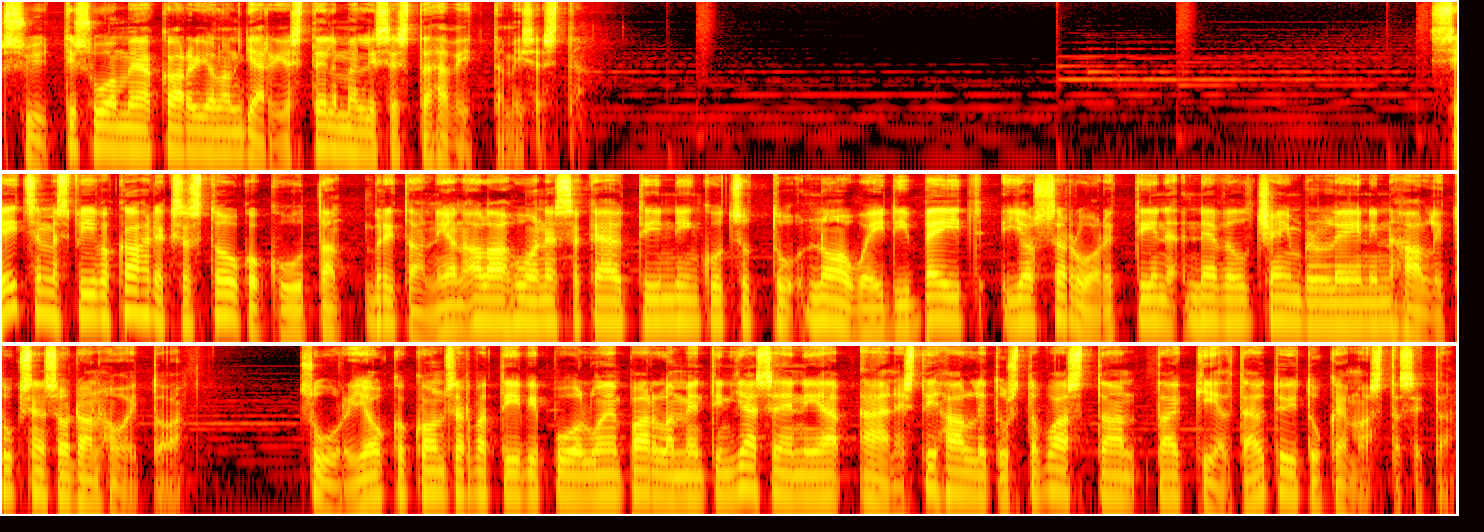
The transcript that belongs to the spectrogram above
syytti Suomea Karjalan järjestelmällisestä hävittämisestä. 7-8. toukokuuta Britannian alahuoneessa käytiin niin kutsuttu Norway Debate, jossa ruodittiin Neville Chamberlainin hallituksen sodanhoitoa. Suuri joukko konservatiivipuolueen parlamentin jäseniä äänesti hallitusta vastaan tai kieltäytyi tukemasta sitä.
